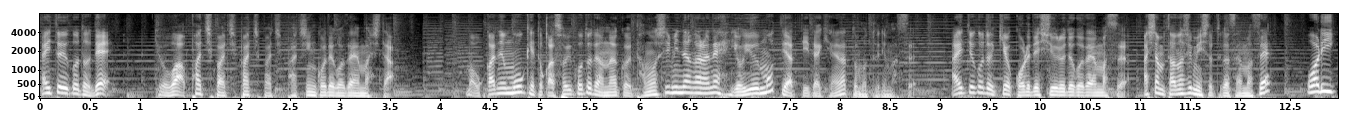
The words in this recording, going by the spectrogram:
はい、ということで、今日はパチパチパチパチパチンコでございました。まあ、お金儲けとかそういうことではなく、楽しみながらね、余裕持ってやっていただきたいなと思っております。はい、ということで今日これで終了でございます。明日も楽しみにしとってくださいませ。終わり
